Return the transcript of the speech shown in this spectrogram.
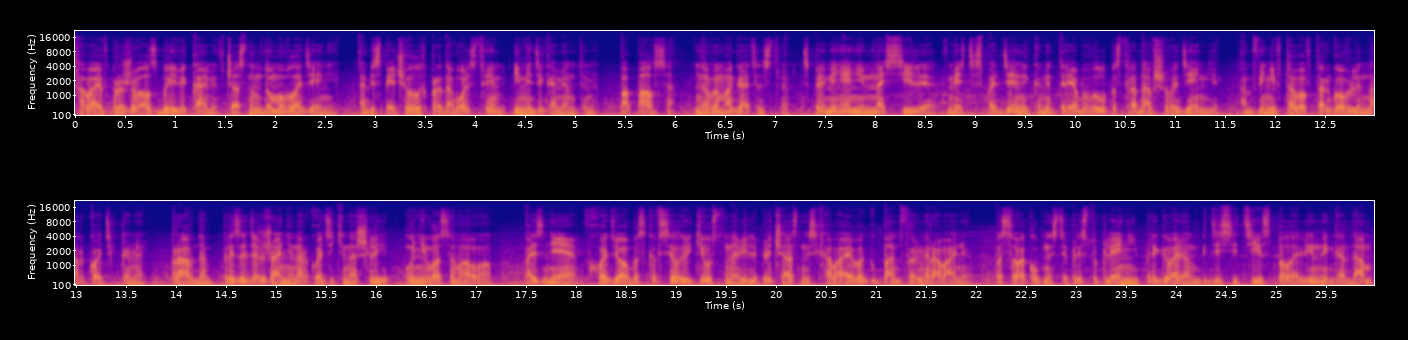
Хаваев проживал с боевиками в частном домовладении, обеспечивал их продовольствием и медикаментами. Попался на вымогательстве. С применением насилия вместе с поддельниками требовал у пострадавшего деньги, обвинив того в торговле наркотиками. Правда, при задержании наркотики нашли у него самого. Позднее, в ходе обысков, силовики установили причастность Хаваева к бандформированию. По совокупности преступлений приговорен к 10 с половиной годам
